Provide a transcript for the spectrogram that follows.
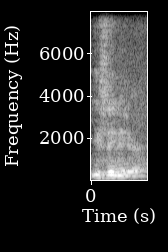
you've Scene It Here.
